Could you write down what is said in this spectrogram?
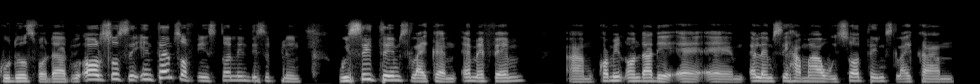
kudos for that. We also see, in terms of installing discipline, we see teams like um, MFM um, coming under the uh, um, LMC hammer. We saw things like um,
